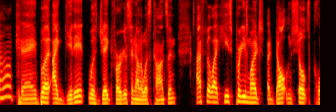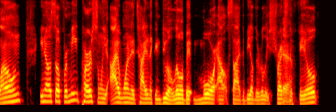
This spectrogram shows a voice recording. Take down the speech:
okay, but I get it was Jake Ferguson out of Wisconsin. I feel like he's pretty much a Dalton Schultz clone. You know, so for me personally, I wanted a tight end that can do a little bit more outside to be able to really stretch Yeah. the field.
